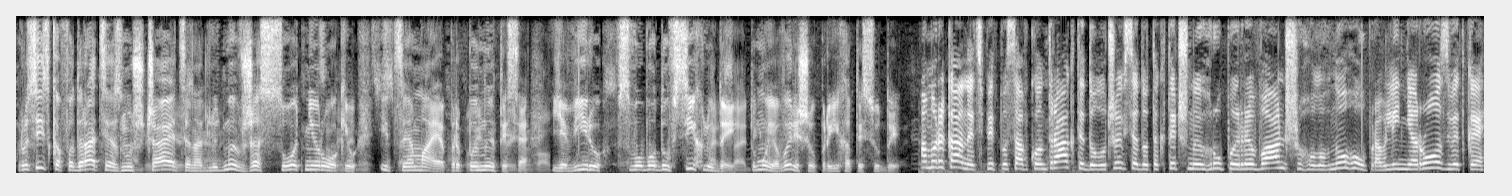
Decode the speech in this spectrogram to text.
Російська Федерація знущається над людьми вже сотні років, і це має припинитися. Я вірю в свободу всіх людей, тому я вирішив приїхати сюди. Американець підписав контракт і долучився до тактичної групи Реванш головного управління розвідки.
